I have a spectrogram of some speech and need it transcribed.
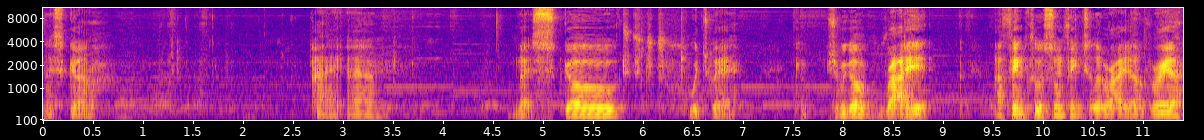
let's go. Alright, um, let's go. Which way? Should we go right? I think there was something to the right over here.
